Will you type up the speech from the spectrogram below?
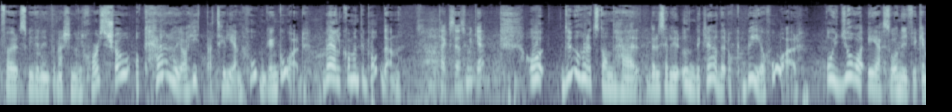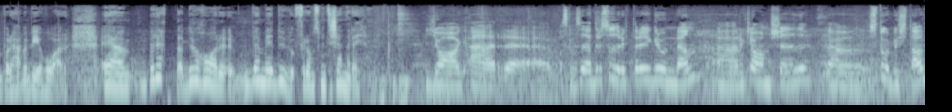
för Sweden International Horse Show och här har jag hittat Helene Hogengård. Välkommen till podden! Tack så hemskt mycket. Och du har ett stånd här där du säljer underkläder och bhar. Och jag är så nyfiken på det här med bhar. Eh, berätta, du har, vem är du för de som inte känner dig? Jag är, eh, vad ska man säga, dressyrryttare i grunden, eh, reklamtjej, eh, storbystad.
